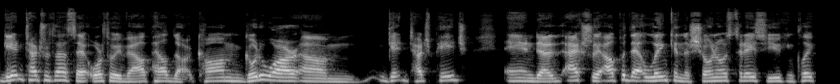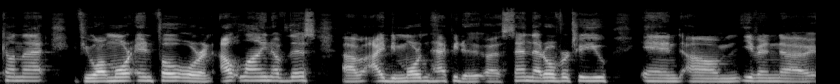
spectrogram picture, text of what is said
get in touch with us at orthoevalpal.com. Go to our um, get in touch page, and uh, actually, I'll put that link in the show notes today, so you can click on that. If you want more info or an outline of this, uh, I'd be more than happy to uh, send that over to you, and um, even uh,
